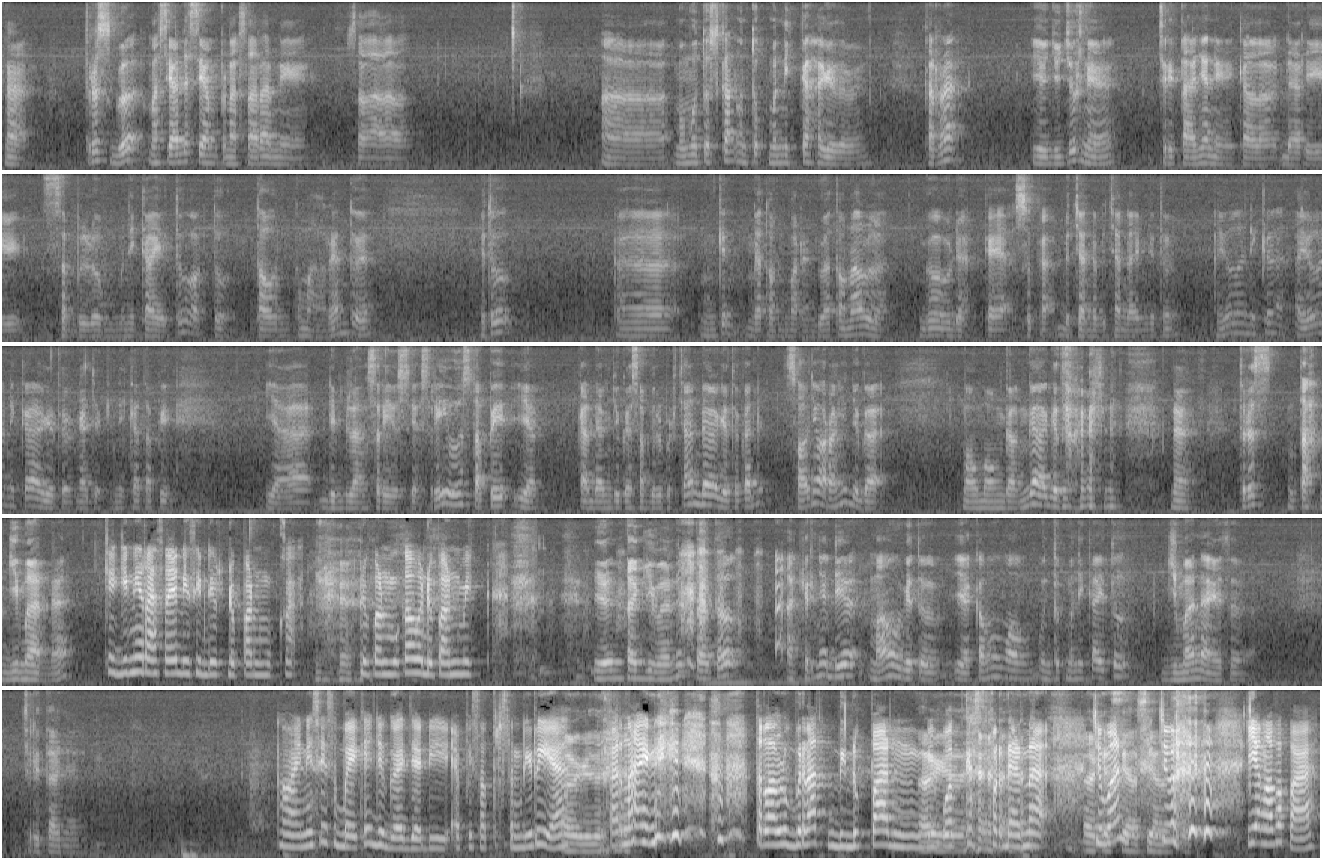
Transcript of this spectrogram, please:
nah terus gue masih ada sih yang penasaran nih soal eh, memutuskan untuk menikah gitu. Karena ya jujur nih ya, ceritanya nih kalau dari sebelum menikah itu waktu tahun kemarin tuh ya itu eh, mungkin nggak tahun kemarin dua tahun lalu lah gue udah kayak suka bercanda-bercandain gitu ayolah nikah ayolah nikah gitu ngajakin nikah tapi ya dibilang serius ya serius tapi ya kadang juga sambil bercanda gitu kan soalnya orangnya juga mau mau enggak enggak gitu nah terus entah gimana kayak gini rasanya disindir depan muka depan muka sama depan mic ya entah gimana tahu akhirnya dia mau gitu ya kamu mau untuk menikah itu gimana itu ceritanya Wah ini sih sebaiknya juga jadi episode tersendiri ya, Oh, gitu. karena ini terlalu berat di depan Oh, di gitu. podcast perdana. Oke, Cuman, siap, siap, cu- ya nggak apa-apa.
